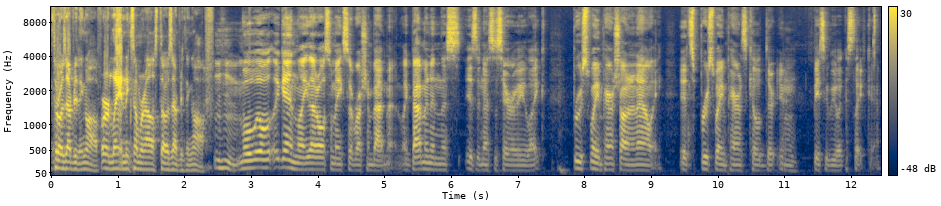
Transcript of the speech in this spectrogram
throws everything off, or landing somewhere else throws everything off. hmm well, well, again, like that also makes a Russian Batman. Like Batman in this isn't necessarily like Bruce Wayne parents shot in an alley. It's Bruce Wayne parents killed in basically like a slave camp.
